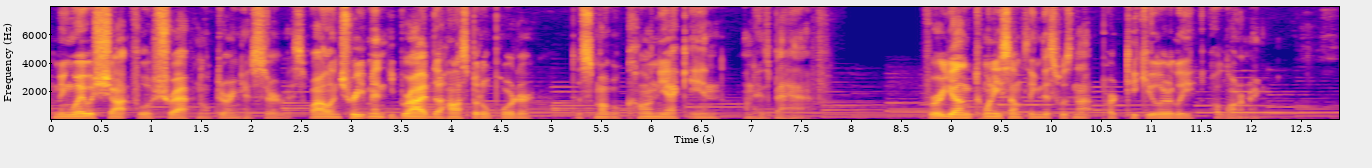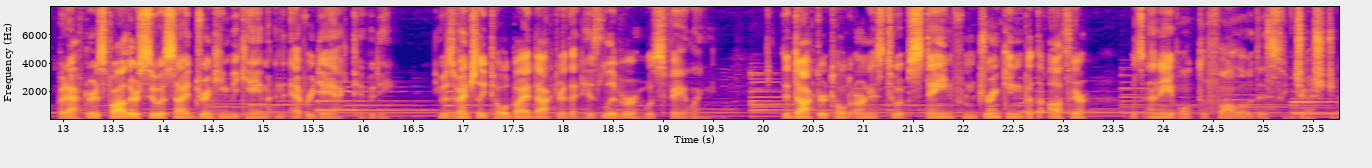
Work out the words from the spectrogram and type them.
Hemingway was shot full of shrapnel during his service. While in treatment, he bribed the hospital porter to smuggle cognac in on his behalf. For a young 20 something, this was not particularly alarming. But after his father's suicide, drinking became an everyday activity. He was eventually told by a doctor that his liver was failing. The doctor told Ernest to abstain from drinking, but the author was unable to follow this suggestion.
